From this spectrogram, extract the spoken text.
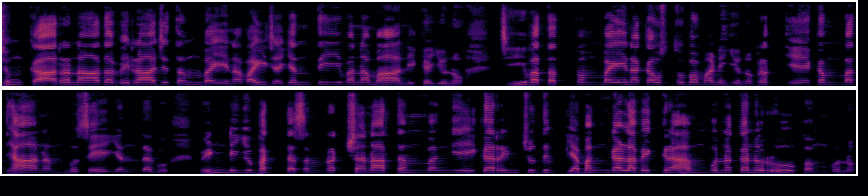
ఝుంకారనాద విరాజితంబైన వైజయంతీవనమా మాలికయును జీవతత్వంబైన కౌస్తుభమణియును ప్రత్యేకంబ ధ్యానంబు సేయందగు. వెండియు భక్త సంరక్షణార్థం వంగీకరించు దివ్యమంగళ విగ్రహంబున కను రూపంబును.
